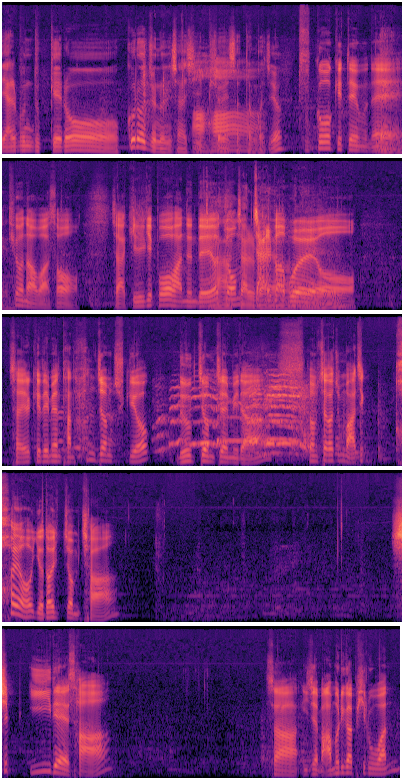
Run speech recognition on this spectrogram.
얇은 두께로 끌어주는 샷이 아하. 필요했었던 거죠. 두꺼웠기 때문에 네. 튀어나와서 자 길게 뽑아봤는데요. 아, 좀 짧아요. 짧아 보여요. 자 이렇게 되면 단 한 점 추격, 득점째입니다. 점차가 좀 아직 커요. 8점 차. 12대 4. 자 이제 마무리가 필요한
